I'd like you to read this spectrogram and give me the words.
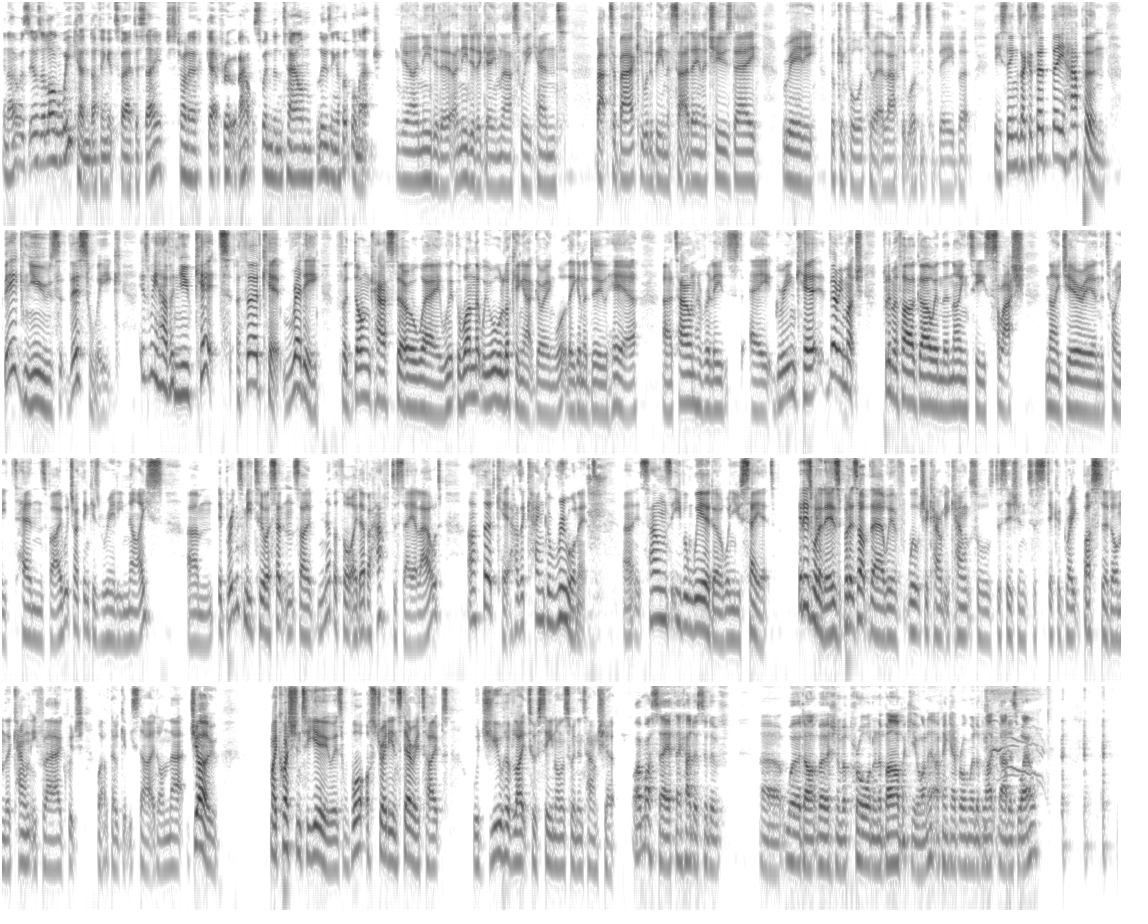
you know, it was it was a long weekend. I think it's fair to say, just trying to get through it without Swindon Town losing a football match. Yeah, I needed it. I needed a game last weekend. Back to back, it would have been a Saturday and a Tuesday. Really looking forward to it. Alas, it wasn't to be. But these things, like I said, they happen. Big news this week is we have a new kit, a third kit ready for Doncaster away. The one that we were all looking at, going, what are they going to do here? Uh, Town have released a green kit, very much Plymouth Argyle in the 90s slash Nigeria in the 2010s vibe, which I think is really nice. Um, it brings me to a sentence I never thought I'd ever have to say aloud. Our third kit has a kangaroo on it. Uh, it sounds even weirder when you say it. It is what it is, but it's up there with Wiltshire County Council's decision to stick a great bustard on the county flag, which, well, don't get me started on that. Joe, my question to you is what Australian stereotypes would you have liked to have seen on a Swindon Town shirt? Well, I must say, if they had a sort of uh, word art version of a prawn and a barbecue on it, I think everyone would have liked that as well.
